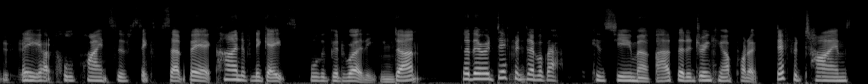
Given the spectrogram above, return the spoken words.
and you got cool pints of six percent beer. It kind of negates all the good work that you've mm-hmm. done. So there are different mm-hmm. demographics of consumer that are drinking our product different times,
